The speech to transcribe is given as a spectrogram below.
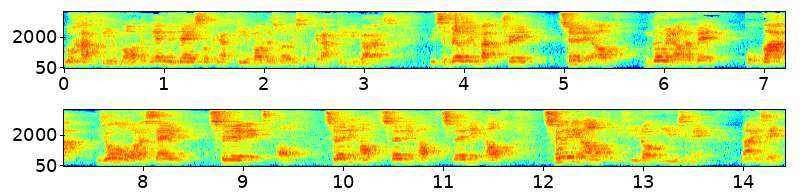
Look after your mod. At the end of the day, it's looking after your mod as well. It's looking after your device If it's a built-in battery, turn it off. I'm going on a bit, but that is all I want to say. Turn it off. Turn it off, turn it off, turn it off. Turn it off if you're not using it. That is it.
